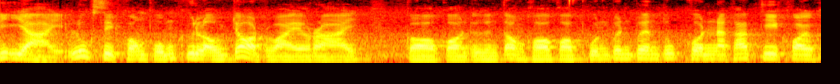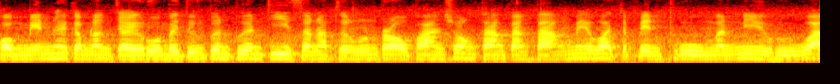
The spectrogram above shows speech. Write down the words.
นิยาย ลูกศิษย์ของผมคือเหล่ายอดวายร้ายก็ก่อนอื่นต้องขอขอบคุณเพื่อนๆทุกคนนะครับ ที่คอยคอมเมนต์ให้กำลังใจรวมไปถึงเพื่อนๆที่สนับสนุนเราผ่านช่องทางต่างๆ ไม่ว่าจะเป็น True Money หรือว่า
